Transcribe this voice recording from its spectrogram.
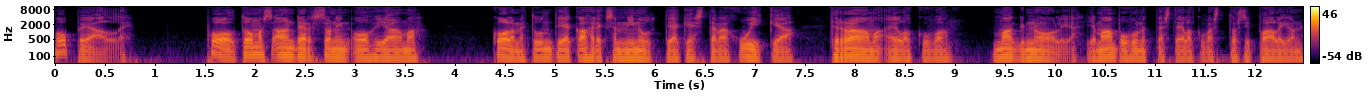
hopealle. Paul Thomas Andersonin ohjaama, kolme tuntia kahdeksan minuuttia kestävä huikea draama-elokuva Magnolia. Ja mä oon puhunut tästä elokuvasta tosi paljon.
